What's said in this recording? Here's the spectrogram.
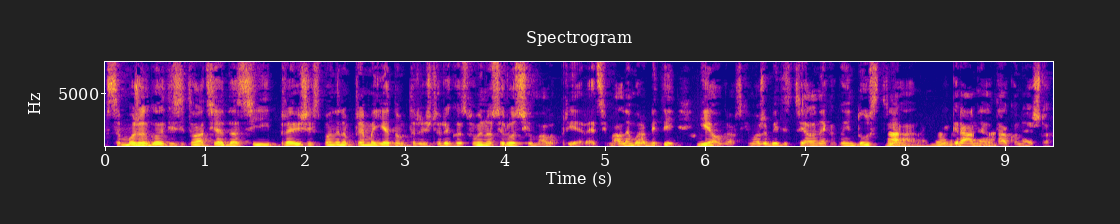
se može dogoditi situacija da si previše eksponiran prema jednom tržištu. Rekao, spomenuo si Rusiju malo prije, recimo, ali ne mora biti geografski, može biti cijela nekakva industrija, grane ili tako nešto.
